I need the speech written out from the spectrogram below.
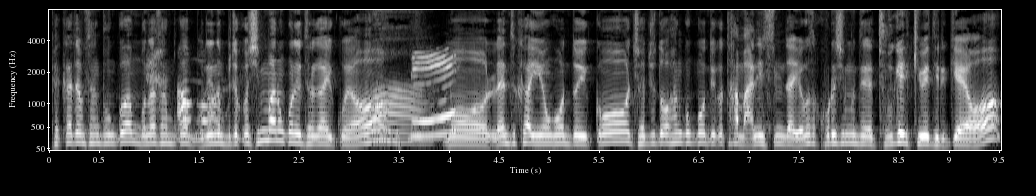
백화점 상품권, 문화상품권 어머. 우리는 무조건 10만 원권이 들어가 있고요. 와. 네. 뭐 렌트카 이용권도 있고 제주도 항공권도 있고 다 많이 있습니다. 여기서 고르시면 돼요. 두 개 기회 드릴게요.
